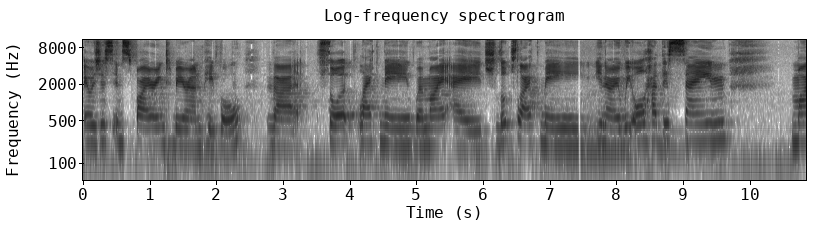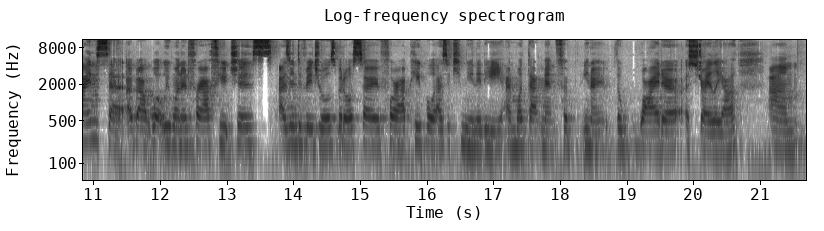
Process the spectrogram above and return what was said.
it was just inspiring to be around people that thought like me were my age looked like me. You know we all had this same mindset about what we wanted for our futures as individuals but also for our people as a community and what that meant for you know the wider australia. Um,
